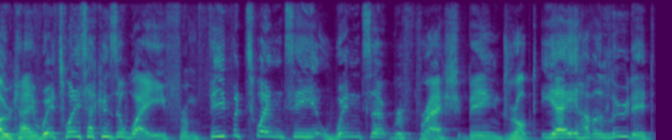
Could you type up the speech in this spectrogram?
Okay, we're 20 seconds away from FIFA 20 Winter Refresh being dropped. EA have alluded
